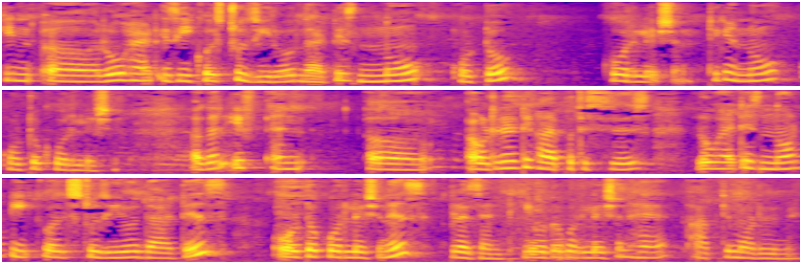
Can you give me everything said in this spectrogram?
कि rho hat is equals to zero that is no auto correlation ठीक है? नो ऑटो कोरिलेशन अगर if an alternative hypothesis rho hat is not equals to zero that is auto correlation is present कि ऑटो कोरिलेशन है आपके मॉडल में.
